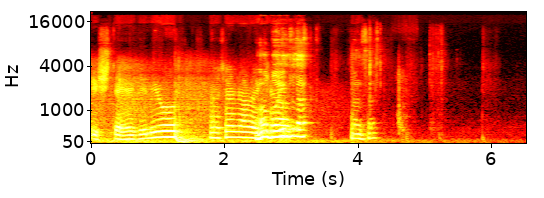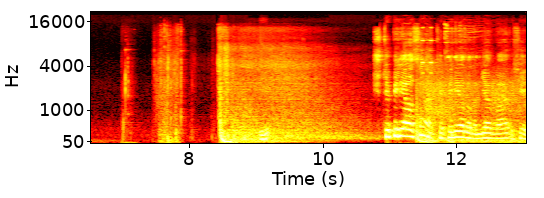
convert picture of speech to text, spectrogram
İşte geliyor. Özel Ha harekat. bayıldı lan. Sansa. Biri- Şu tepeliği alsana. Tepeliği alalım. Gel bari şey.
